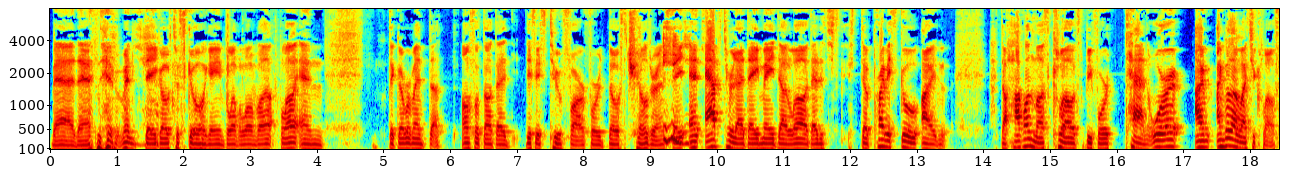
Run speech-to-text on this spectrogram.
bed and when they go to school again blah blah blah blah and the government uh, also thought that this is too far for those children. They, and after that they made a law that the private school I the Hagwon must close before 10 or I'm I'm gonna let you close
